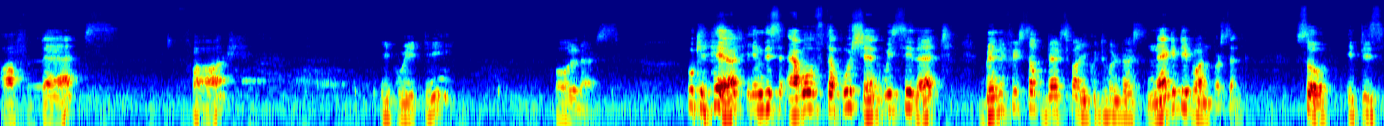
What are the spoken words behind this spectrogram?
of debts for equity holders. Okay, here in this above the question, we see that benefits of debts for equity holders negative 1. So it is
